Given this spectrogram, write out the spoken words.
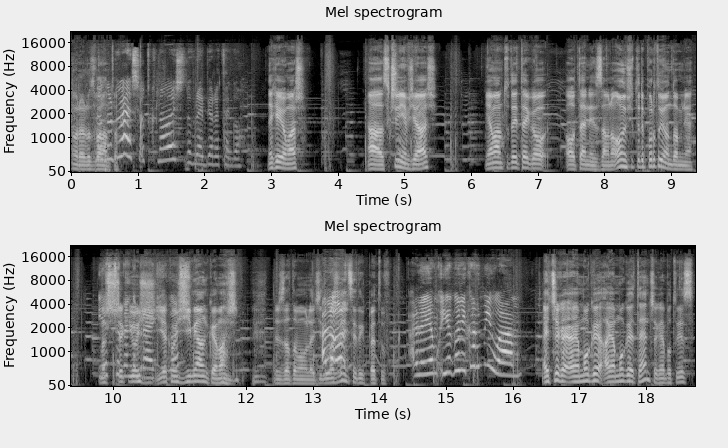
Dobra, No rozwalam to. zrobiłeś, utknąłeś? Dobra, biorę tego. Jakiego masz? A, skrzynię wzięłaś? Ja mam tutaj tego... O, ten jest za mną. O, One się teleportują do mnie. Masz Jeszcze jeszcze będę jakiegoś, brała jakąś zimiankę masz. Też za tobą leci. Ty Ale masz on- więcej tych petów. Ale ja, ja go nie karmiłam. Ej, czekaj, a ja mogę, a ja mogę ten? Czekaj, bo tu jest...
